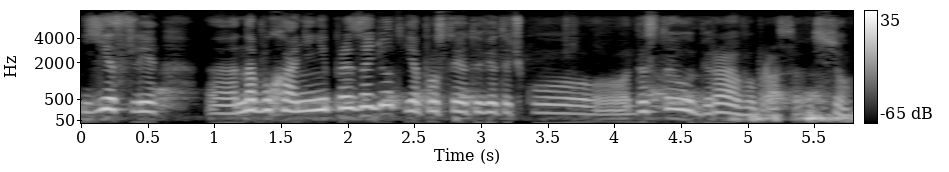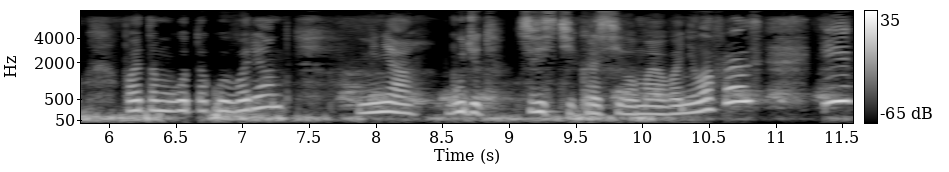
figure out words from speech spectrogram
Если э, набухание не произойдет, я просто эту веточку достаю, убираю, выбрасываю. Все. Поэтому вот такой вариант. У меня будет цвести красиво моя ванила франс. И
